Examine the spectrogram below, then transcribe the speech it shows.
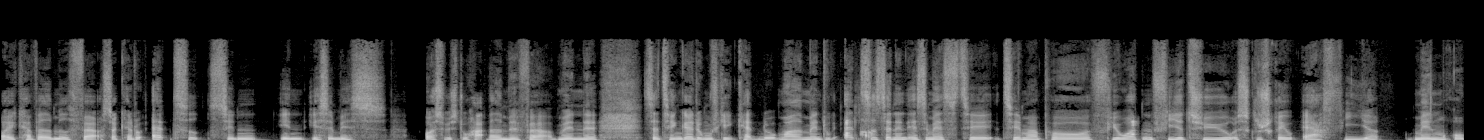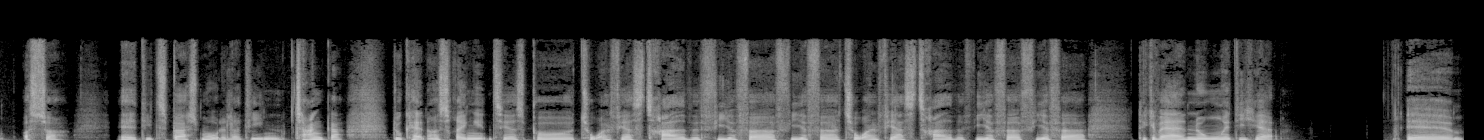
og ikke har været med før, så kan du altid sende en sms også hvis du har været med før, men øh, så tænker jeg, at du måske kan nummeret, men du kan altid sende en sms til, til mig på 1424, og så skal du skrive R4 mellemrum, og så øh, dit spørgsmål eller dine tanker. Du kan også ringe ind til os på 72 30 44 44, 72 30 44 44. Det kan være nogle af de her øh,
